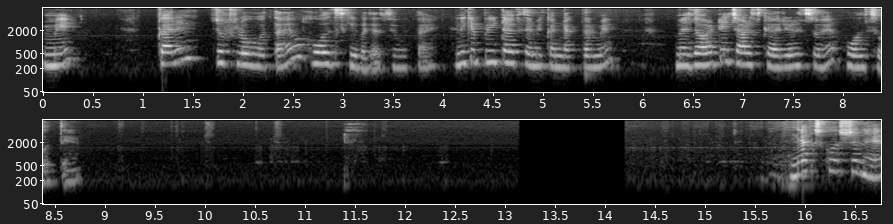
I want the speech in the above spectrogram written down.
में करंट जो फ्लो होता है, वो होल्स की वजह से होता है। यानी कि पी टाइप सेमीकंडक्टर में मेजॉरिटी चार्ज कैरियर्स जो है होल्स होते हैं। नेक्स्ट क्वेश्चन है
